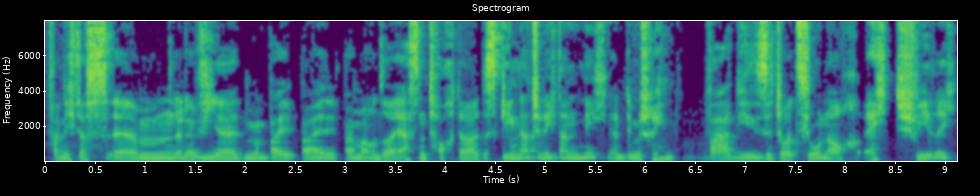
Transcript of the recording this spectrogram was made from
fand ich das, ähm, oder wir bei, bei, bei unserer ersten Tochter, das ging natürlich dann nicht. Und dementsprechend war die Situation auch echt schwierig.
